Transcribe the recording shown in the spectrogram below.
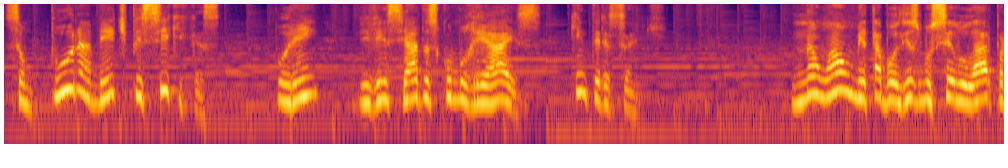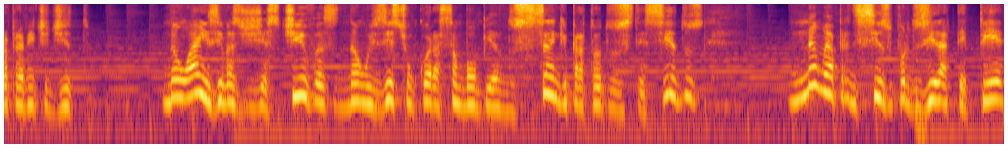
são puramente psíquicas, porém vivenciadas como reais. Que interessante. Não há um metabolismo celular propriamente dito. Não há enzimas digestivas, não existe um coração bombeando sangue para todos os tecidos, não é preciso produzir ATP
